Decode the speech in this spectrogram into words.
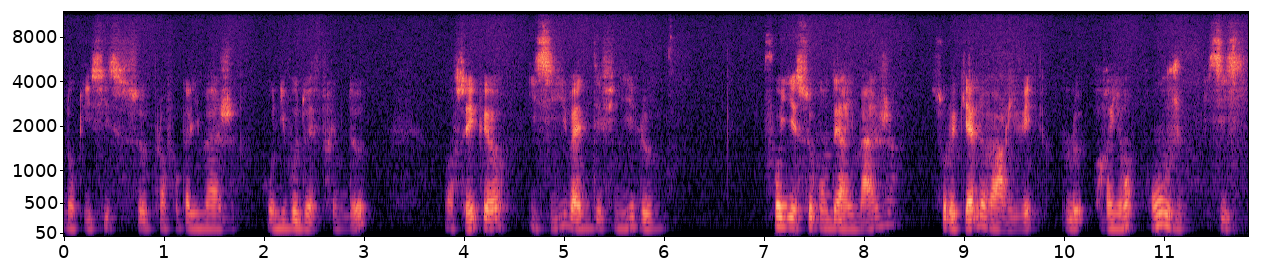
Donc ici, ce plan focal image au niveau de f'2. On sait que ici va être défini le foyer secondaire image sur lequel va arriver le rayon rouge ici.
